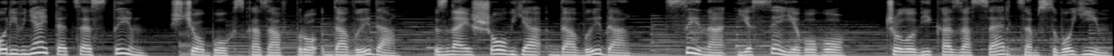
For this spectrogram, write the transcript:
Порівняйте це з тим, що Бог сказав про Давида. Знайшов я Давида, сина Єсеєвого, чоловіка за серцем своїм,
